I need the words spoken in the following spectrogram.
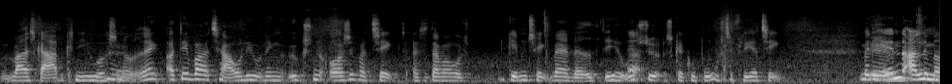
meget skarpe knive og sådan noget. Ikke? Og det var til aflivning. Øksen også var tænkt. Altså der var jo gennemtænkt, hvad er hvad. Det her udstyr skal kunne bruges til flere ting. Men I Øhm, endte aldrig med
